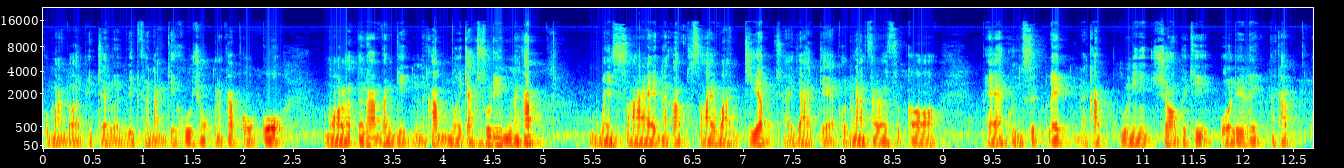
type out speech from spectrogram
กุมารดอยเพชรเจริญวิทย์ขณะที่คู่ชกนะครับโกโก้หมอรัตนบัณฑิตนะครับมวยจากสุรินนะครับมวยซ้ายนะครับซ้ายหวานเจี๊ยบฉายาแก่ผลงานไฟล์ล่าสุดก็แพ้ขุนศึกเล็กนะครับคู่นี้ชอบไปที่โอเล่เล็กนะครับโอ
